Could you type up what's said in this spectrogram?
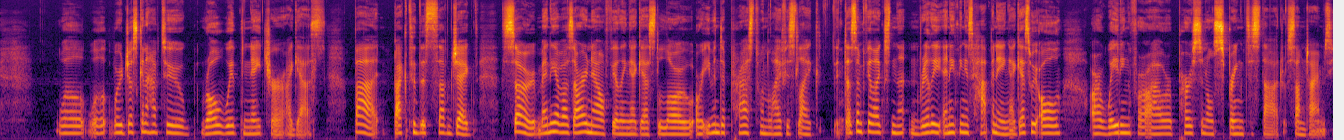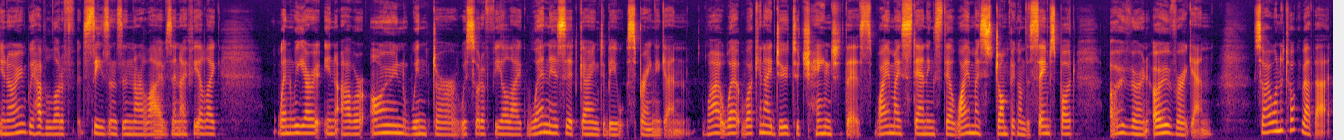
well, well we're just gonna have to roll with nature, I guess. But back to the subject. So many of us are now feeling, I guess, low or even depressed when life is like, it doesn't feel like really anything is happening. I guess we all are waiting for our personal spring to start sometimes, you know? We have a lot of seasons in our lives, and I feel like when we are in our own winter, we sort of feel like, when is it going to be spring again? Why, what, what can I do to change this? Why am I standing still? Why am I stomping on the same spot over and over again? So I want to talk about that.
